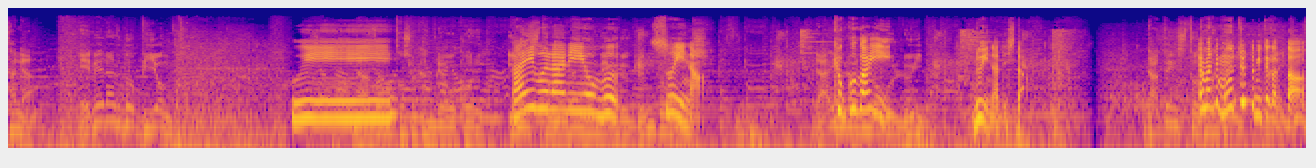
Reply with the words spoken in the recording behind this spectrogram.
サガエメラルドビヨンド。ふい。ライブラリー・オブ・スイナ。曲がいい。ルイナ。でした。え待ってもうちょっと見たかった。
